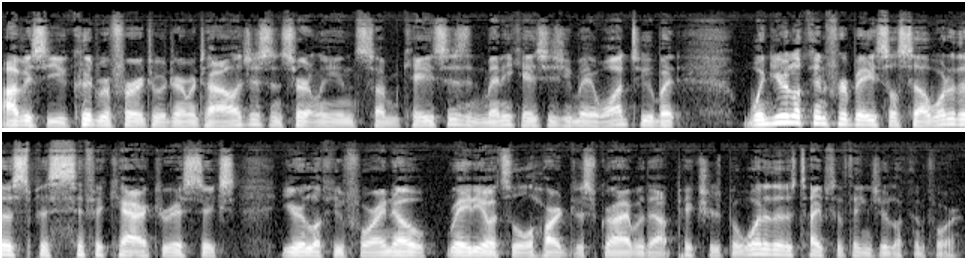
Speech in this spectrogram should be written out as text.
obviously you could refer to a dermatologist, and certainly in some cases, in many cases, you may want to. But when you're looking for basal cell, what are those specific characteristics you're looking for? I know radio; it's a little hard to describe without pictures, but what are those types of things you're looking for?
